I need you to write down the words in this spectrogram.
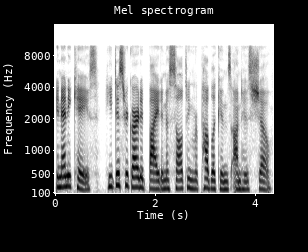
In any case, he disregarded Biden assaulting Republicans on his show.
